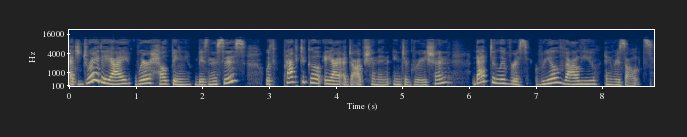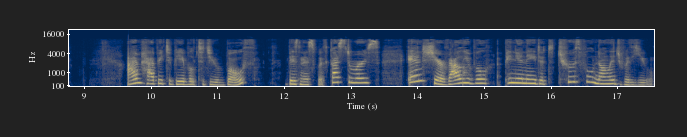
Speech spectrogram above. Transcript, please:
At Droid AI, we're helping businesses with practical AI adoption and integration that delivers real value and results. I'm happy to be able to do both business with customers and share valuable, opinionated, truthful knowledge with you.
